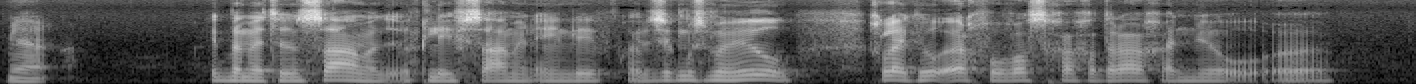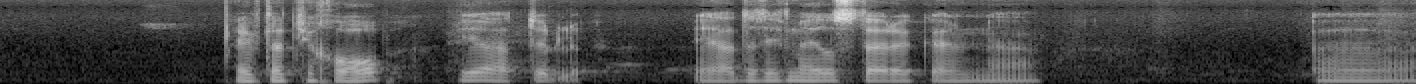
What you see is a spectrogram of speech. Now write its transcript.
Ja. Ik ben met hun samen, ik leef samen in één leven. Dus ik moest me heel, gelijk heel erg volwassen gaan gedragen en heel, eh, Heeft dat je geholpen? ja, tuurlijk. Ja, dat heeft me heel sterk en, eh, eh,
